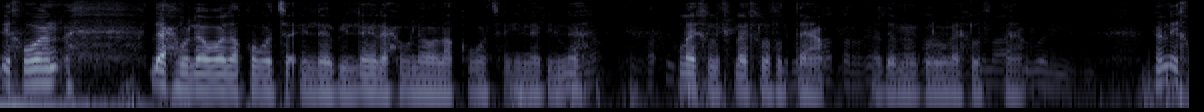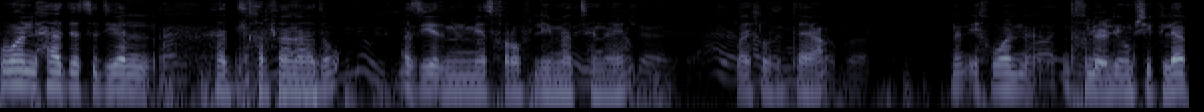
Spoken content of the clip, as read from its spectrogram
الاخوان لا حول ولا قوة إلا بالله لا حول ولا قوة إلا بالله. الله يخلف الله يخلف الضيعة هذا ما نقول الله يخلف الضيعة الإخوان الحادث ديال هاد الخرفان هادو أزيد من 100 خروف اللي مات هنايا. الله يخلف الضيعة الإخوان دخلوا عليهم شي كلاب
